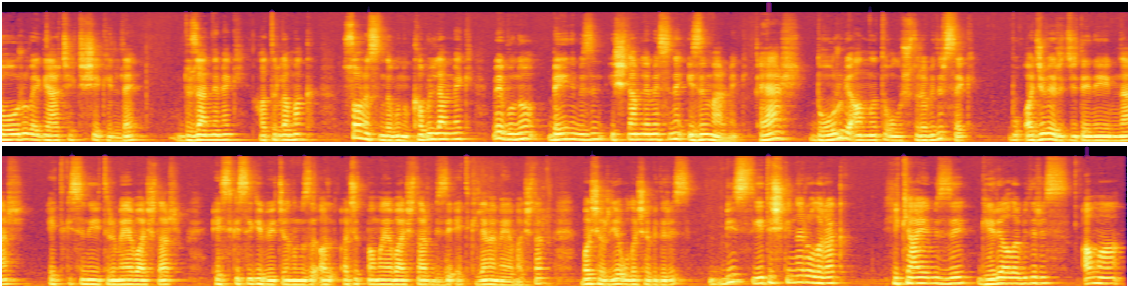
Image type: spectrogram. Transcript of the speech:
doğru ve gerçekçi şekilde düzenlemek, hatırlamak, sonrasında bunu kabullenmek ve bunu beynimizin işlemlemesine izin vermek. Eğer doğru bir anlatı oluşturabilirsek bu acı verici deneyimler etkisini yitirmeye başlar. Eskisi gibi canımızı acıtmamaya başlar, bizi etkilememeye başlar. Başarıya ulaşabiliriz. Biz yetişkinler olarak hikayemizi geri alabiliriz ama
